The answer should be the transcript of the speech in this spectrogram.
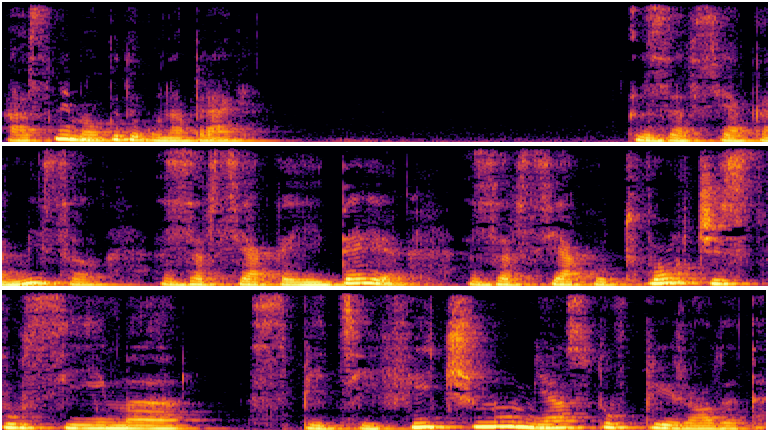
аз не мога да го направя. За всяка мисъл, за всяка идея, за всяко творчество си има специфично място в природата.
